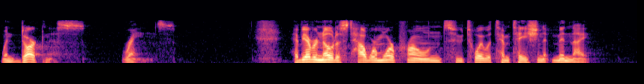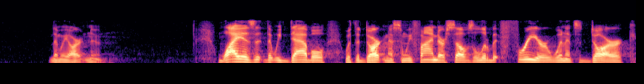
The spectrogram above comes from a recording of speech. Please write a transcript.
when darkness reigns. Have you ever noticed how we're more prone to toy with temptation at midnight than we are at noon? Why is it that we dabble with the darkness and we find ourselves a little bit freer when it's dark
